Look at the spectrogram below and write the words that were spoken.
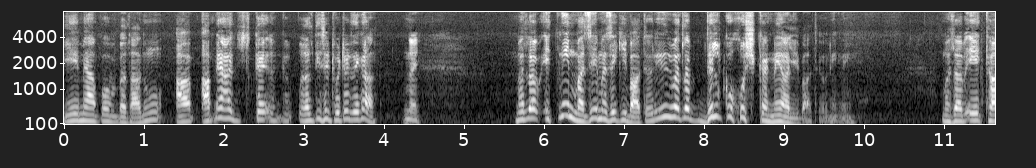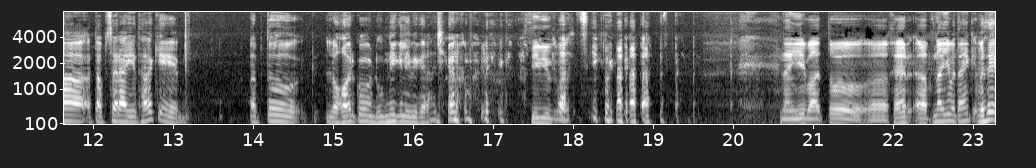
ये मैं आपको बता दूँ आप आपने आज गलती से ट्विटर देखा? नहीं। मतलब इतनी मज़े मज़े की बातें हो रही मतलब दिल को खुश करने वाली बातें हो रही थी मतलब एक था तबसरा ये था कि अब तो लाहौर को डूबने के लिए भी कराची आना पड़ेगा। सी के पास नहीं ये बात तो खैर अपना ये बताएँ कि वैसे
